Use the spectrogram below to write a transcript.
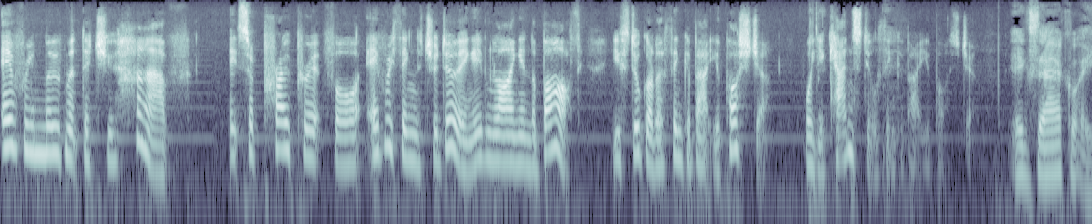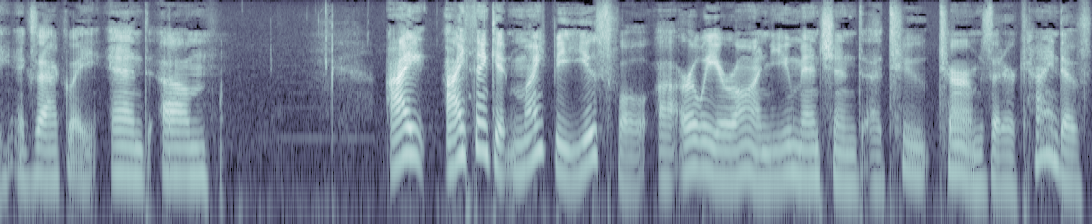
every movement that you have. It's appropriate for everything that you're doing, even lying in the bath. You've still got to think about your posture. Well, you can still think about your posture. Exactly, exactly. And um, I I think it might be useful. Uh, earlier on, you mentioned uh, two terms that are kind of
